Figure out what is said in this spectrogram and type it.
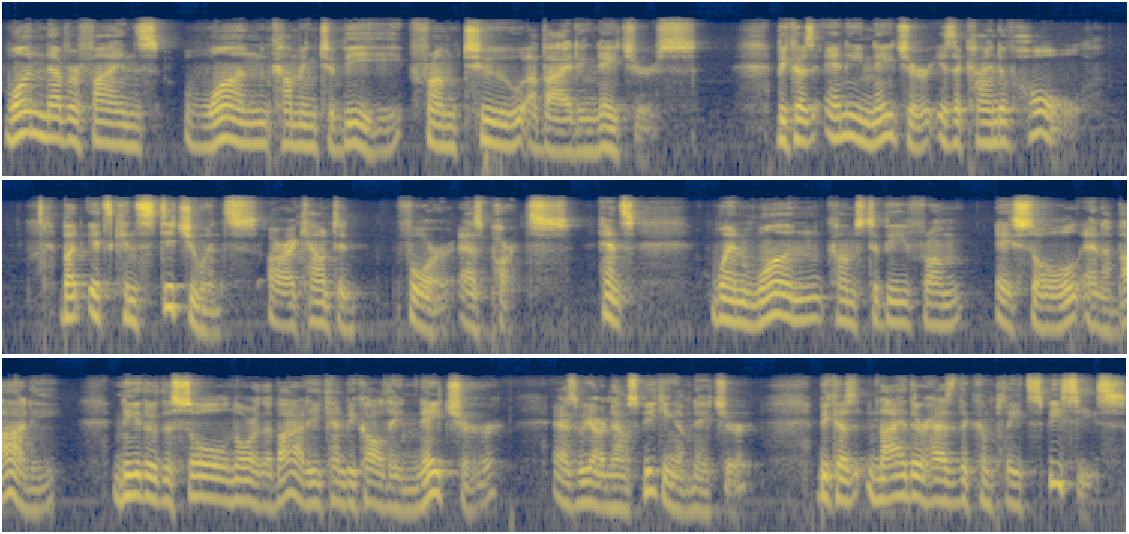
One never finds one coming to be from two abiding natures, because any nature is a kind of whole, but its constituents are accounted for as parts. Hence, when one comes to be from a soul and a body, neither the soul nor the body can be called a nature, as we are now speaking of nature, because neither has the complete species,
